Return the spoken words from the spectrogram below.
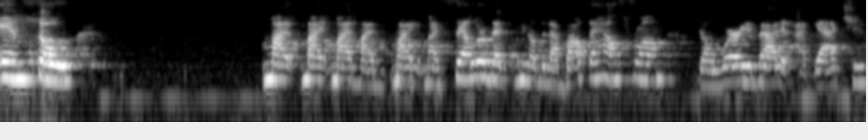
And so my my my my my my seller that you know that I bought the house from. Don't worry about it. I got you.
